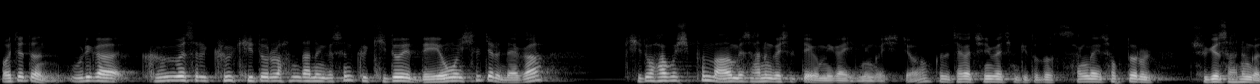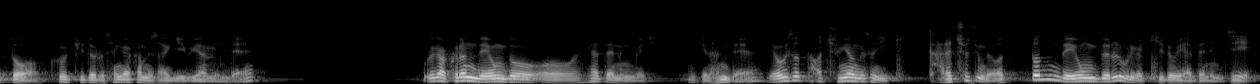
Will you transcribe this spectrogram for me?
어쨌든 우리가 그것을 그 기도를 한다는 것은 그 기도의 내용을 실제로 내가 기도하고 싶은 마음에서 하는 것일 때 의미가 있는 것이죠. 그래서 제가 주님 같은 기도도 상당히 속도를 죽여서 하는 것도 그 기도를 생각하면서 하기 위함인데 우리가 그런 내용도 어, 해야 되는 것이긴 한데 여기서 더 중요한 것은 가르쳐 준 거예요. 어떤 내용들을 우리가 기도해야 되는지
